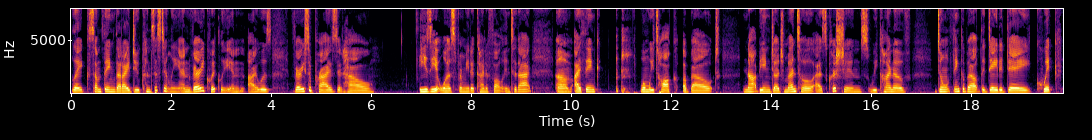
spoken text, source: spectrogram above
like something that I do consistently and very quickly. And I was very surprised at how easy it was for me to kind of fall into that. Um, I think when we talk about not being judgmental as Christians, we kind of don't think about the day to day quick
